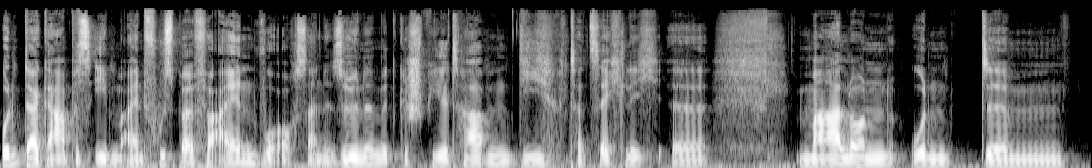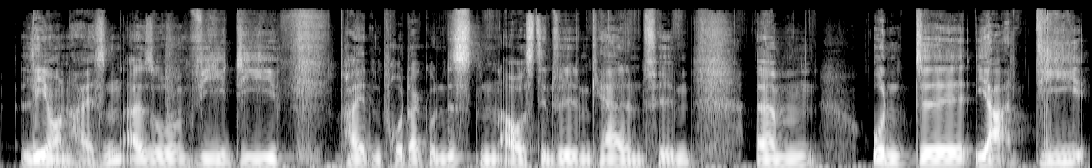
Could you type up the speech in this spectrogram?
Und da gab es eben einen Fußballverein, wo auch seine Söhne mitgespielt haben, die tatsächlich äh, Marlon und ähm, Leon heißen, also wie die beiden Protagonisten aus den wilden Kerlen-Filmen. Ähm, und äh, ja, die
